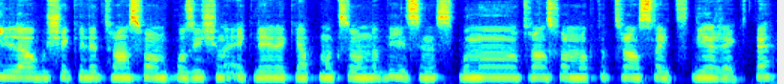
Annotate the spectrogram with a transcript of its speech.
illa bu şekilde transform position'a ekleyerek yapmak zorunda değilsiniz. Bunu transform.translate diyerek de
